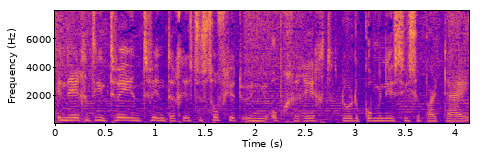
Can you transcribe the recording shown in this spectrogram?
In 1922 is de Sovjet-Unie opgericht door de Communistische Partij...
